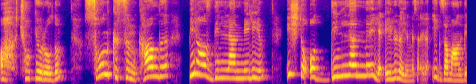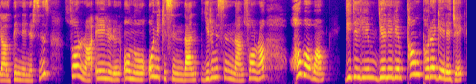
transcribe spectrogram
Ah çok yoruldum. Son kısım kaldı. Biraz dinlenmeliyim. İşte o dinlenmeyle Eylül ayı mesela ilk zamanı biraz dinlenirsiniz. Sonra Eylül'ün 10'u, 12'sinden, 20'sinden sonra ha babam gidelim, gelelim, tam para gelecek.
